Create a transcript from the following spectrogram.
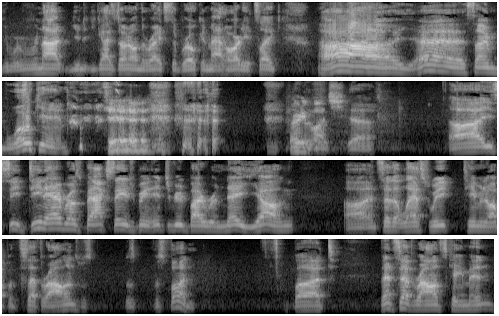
you we're not you, you guys don't own the rights to broken Matt Hardy. It's like ah yes, I'm woken. Pretty much. Yeah. Uh, you see Dean Ambrose backstage being interviewed by Renee Young, uh, and said that last week teaming up with Seth Rollins was was was fun. But then Seth Rollins came in.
